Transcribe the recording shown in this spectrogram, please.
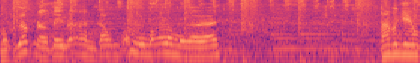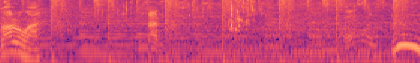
một gốc đầu tiên đã thành công có miếng món luôn mọi người ơi ta bên kia không có luôn hả Tành Bán luôn ừ.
